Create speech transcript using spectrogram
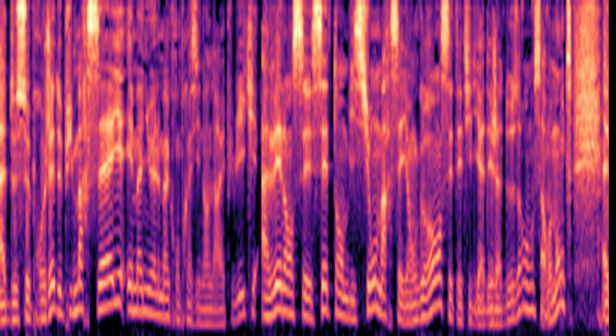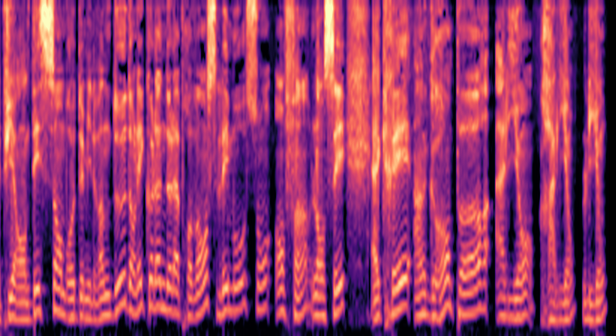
de ce projet. Depuis Marseille, Emmanuel Macron, président de la République, avait lancé cette ambition. Marseille en grand, c'était il y a déjà deux ans, ça remonte. Et puis en décembre 2022, dans les colonnes de la Provence, les mots sont enfin lancé, à créer un grand port alliant, ralliant Lyon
